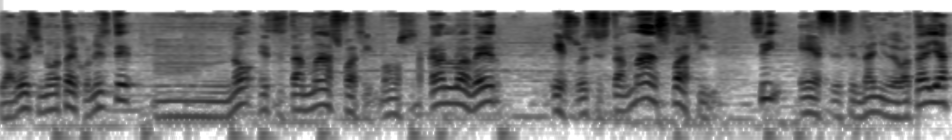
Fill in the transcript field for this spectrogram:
Y a ver si no batalla con este. Mm, no, este está más fácil. Vamos a sacarlo a ver. Eso, este está más fácil. Sí, este es el daño de batalla,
